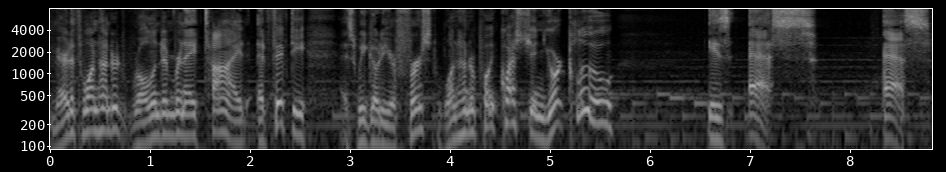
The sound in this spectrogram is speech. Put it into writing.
Meredith 100, Roland and Renee tied at 50 as we go to your first 100 point question. Your clue is S. S.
